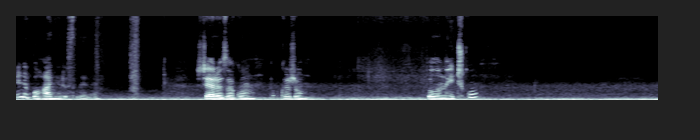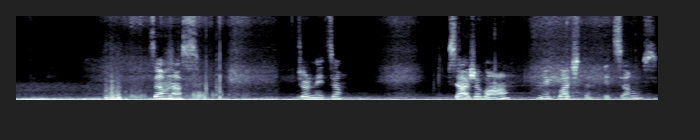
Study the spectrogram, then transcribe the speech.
і непогані рослини. Ще разок вам покажу полуничку. Це в нас чорниця. Вся жива, як бачите, і ця ось.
